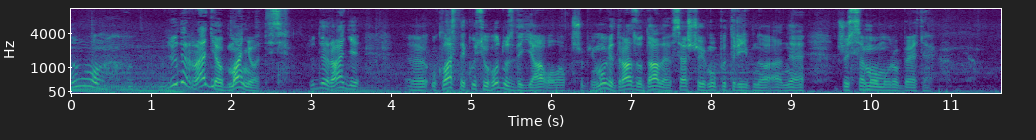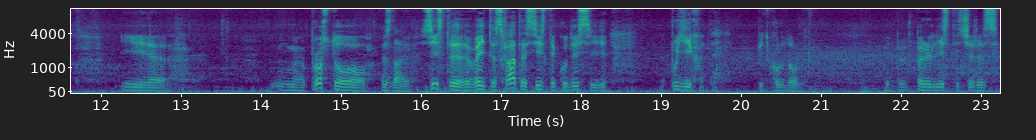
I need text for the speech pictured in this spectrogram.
ну, люди раді обманюватися. Люди раді е, укласти якусь угоду з дияволом, щоб йому відразу дали все, що йому потрібно, а не щось самому робити. І е, просто не знаю, сісти, вийти з хати, сісти кудись і поїхати під кордон. Перелізти через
